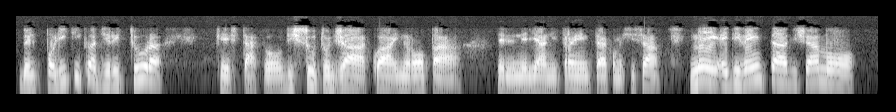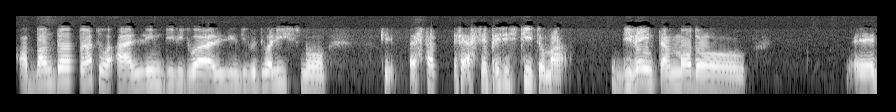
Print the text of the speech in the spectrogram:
del politico, addirittura che è stato vissuto già qua in Europa nel, negli anni 30, come si sa, ma diventa diciamo, abbandonato all'individualismo che è, è sempre esistito, ma diventa in modo è,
